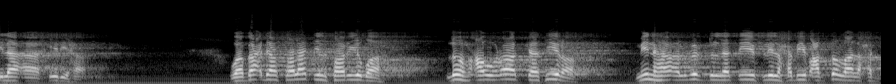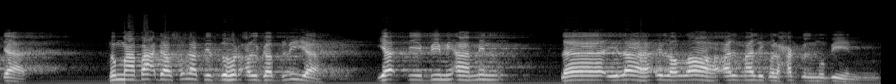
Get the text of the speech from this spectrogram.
إلى آخرها. وبعد صلاة الفريضة له أوراق كثيرة منها الورد اللطيف للحبيب عبد الله الحداد ثم بعد سنة الظهر القبلية يأتي بمئة من لا إله إلا الله الملك الحق المبين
